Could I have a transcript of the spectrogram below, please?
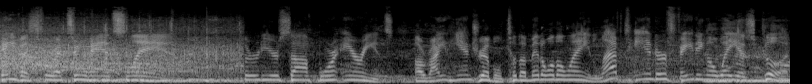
Davis for a two hand slam third year sophomore Arians. A right hand dribble to the middle of the lane. Left hander fading away is good.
